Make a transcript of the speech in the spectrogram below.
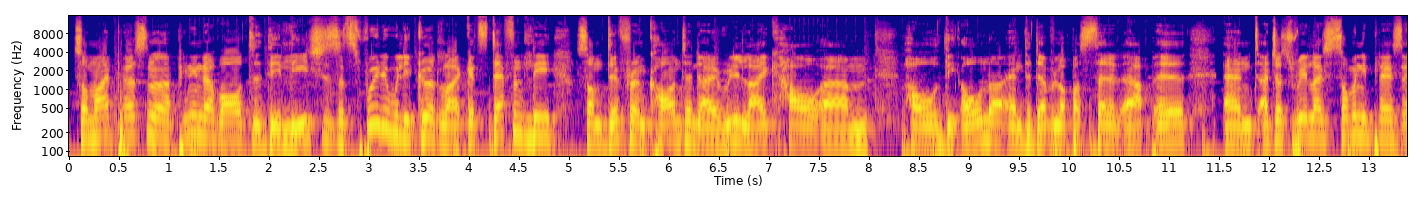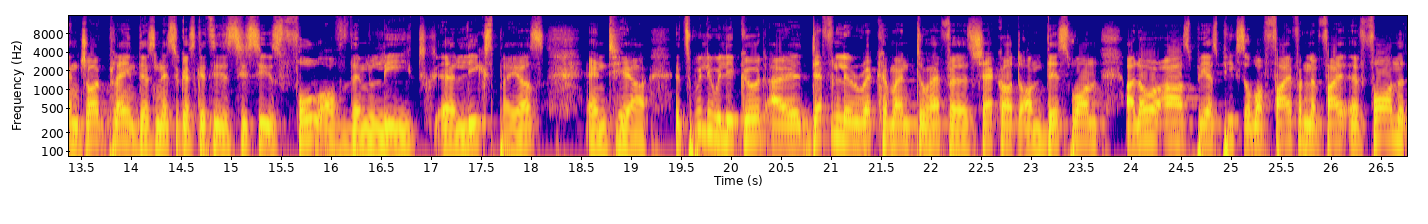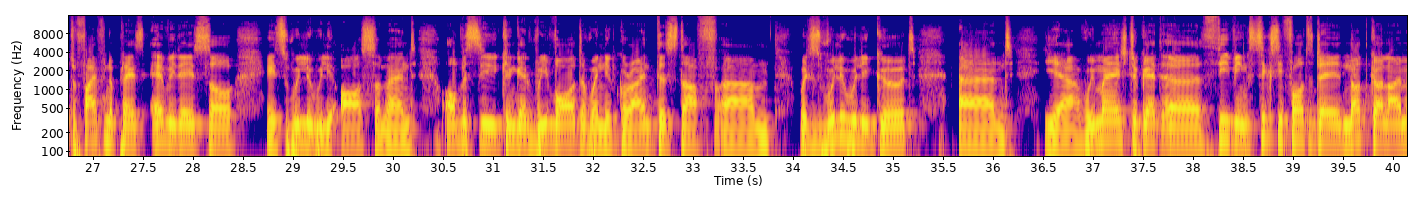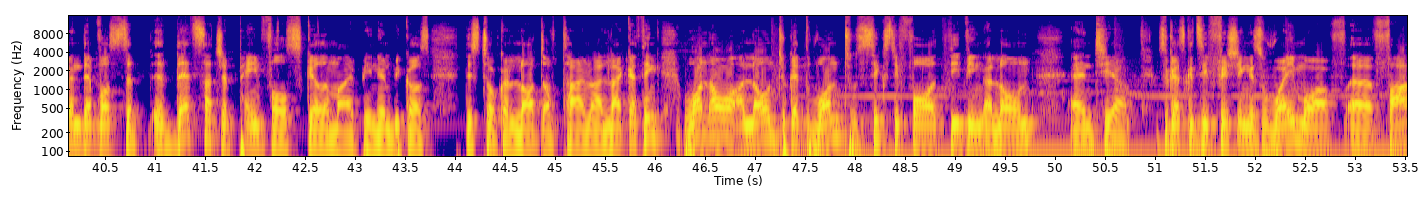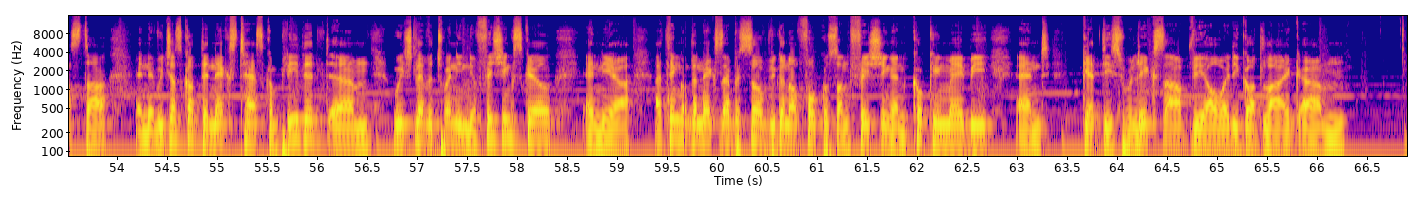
So my personal opinion about the Leagues is it's really really good. Like it's definitely some different content. I really like how um, how the owner and the developer set it up uh, and I just realized so many players enjoy playing this. And as you guys can see the CC is full of them uh, leagues players and yeah it's really really good. I definitely recommend to have a check out on this one. Alora RSPS peaks over 500 uh, 400 to 500 players every day so it's really really awesome and obviously you can get rewarded when you grind this stuff um, which is really really good. And yeah we managed to get uh, thieving 64 today not Goliman that was that's such a painful skill in my opinion because this took a lot of time. I like I think one hour alone to get 1 to 64 thieving alone. And yeah so you guys can see fishing is way more uh, faster. And we just got the next task completed um, reached level 20 new fishing skill. And yeah I think on the next episode we're gonna focus on fishing and cooking maybe and get these relics up. We already got like um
